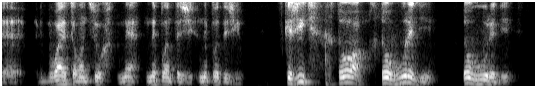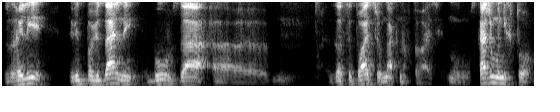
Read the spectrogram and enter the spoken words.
е, відбувається ланцюг не не, платежі, не платежів. Скажіть, хто хто в уряді, хто в уряді взагалі відповідальний був за е, за ситуацію в НАК Нафтогазі? Ну скажімо, ніхто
